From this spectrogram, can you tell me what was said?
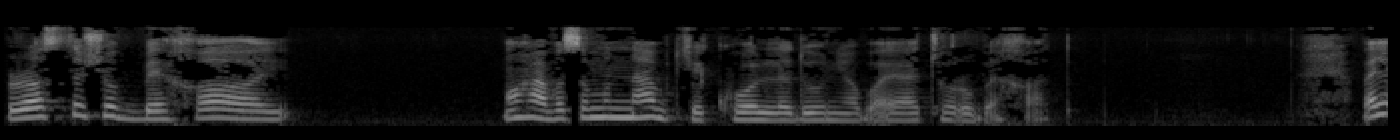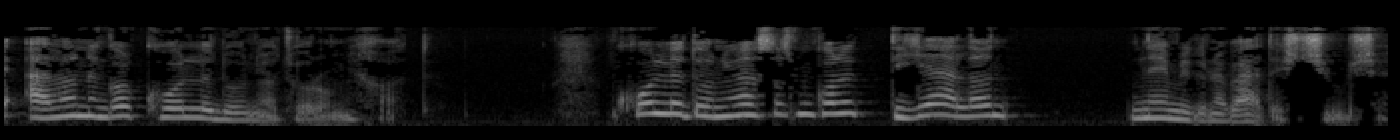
راستشو بخوای ما حواسمون نبود که کل دنیا باید تو رو بخواد. ولی الان انگار کل دنیا تو رو می‌خواد. کل دنیا احساس می‌کنه دیگه الان نمی‌دونه بعدش چی میشه.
